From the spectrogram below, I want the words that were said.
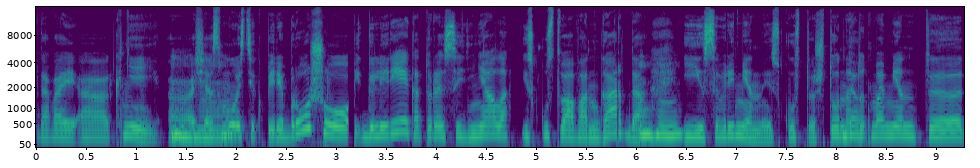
давай а, к ней а, угу. сейчас мостик переброшу. Галерея, которая соединяла искусство авангарда угу. и современное искусство, что да. на тот момент э,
